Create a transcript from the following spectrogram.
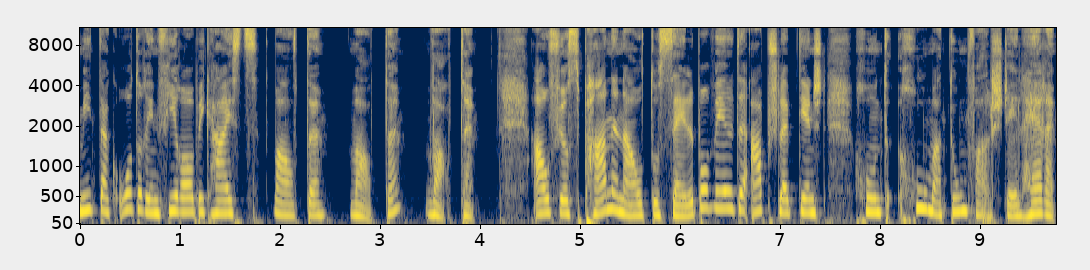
Mittag oder in Feierabend heisst es warten, warten, warten. Auch fürs Pannenauto selber will der Abschleppdienst kommt kaum an die Unfallstelle her.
